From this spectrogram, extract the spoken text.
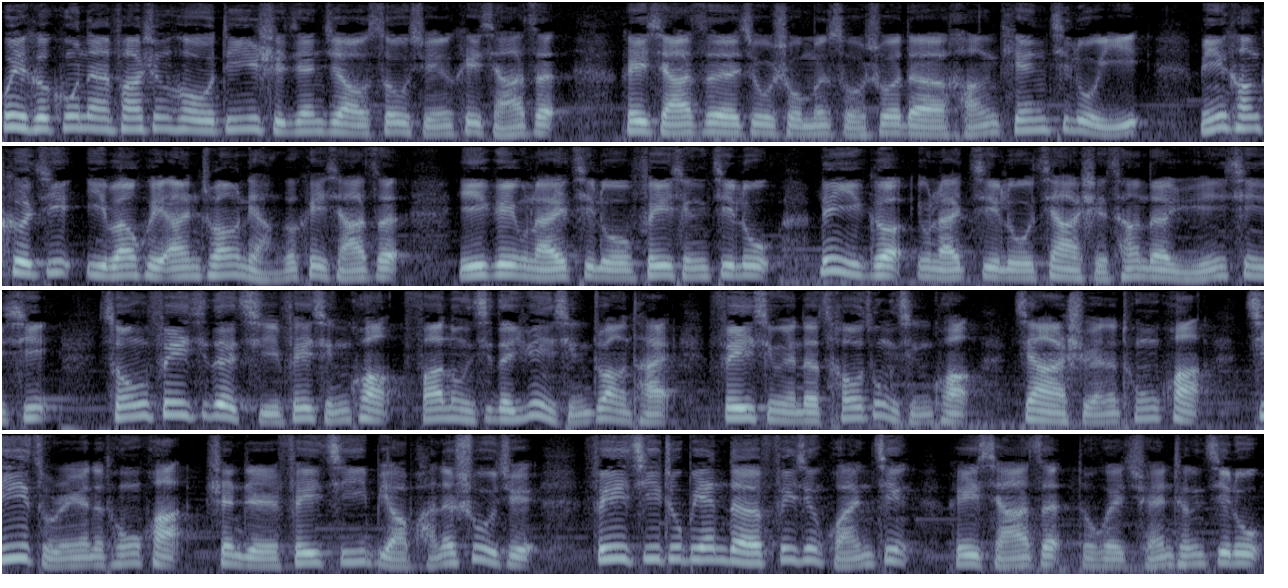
为何空难发生后第一时间就要搜寻黑匣子？黑匣子就是我们所说的航天记录仪。民航客机一般会安装两个黑匣子，一个用来记录飞行记录，另一个用来记录驾驶舱的语音信息。从飞机的起飞情况、发动机的运行状态、飞行员的操纵情况、驾驶员的通话、机组人员的通话，甚至飞机仪表盘的数据、飞机周边的飞行环境，黑匣子都会全程记录。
